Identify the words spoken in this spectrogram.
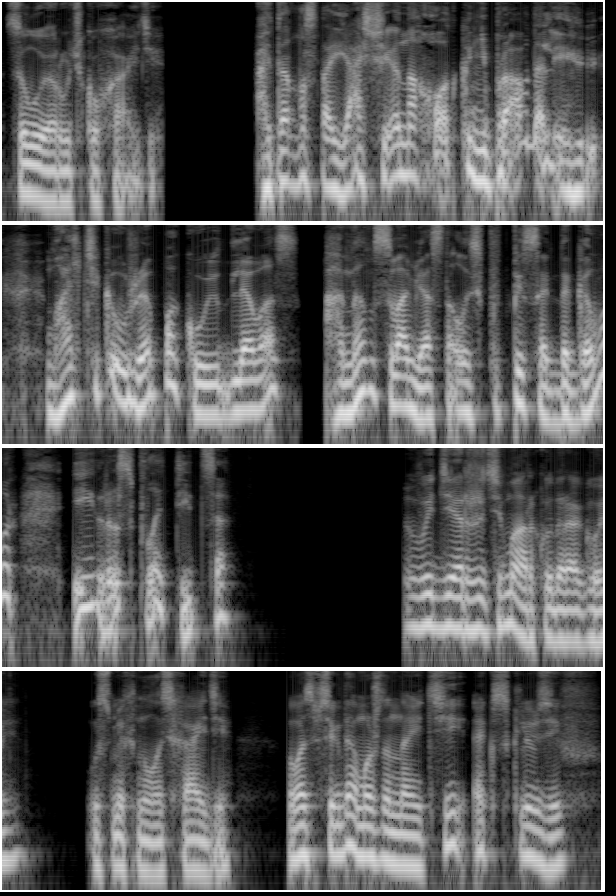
целуя ручку Хайди. «Это настоящая находка, не правда ли? Мальчика уже пакуют для вас, а нам с вами осталось подписать договор и расплатиться». «Вы держите марку, дорогой», — усмехнулась Хайди. «У вас всегда можно найти эксклюзив».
